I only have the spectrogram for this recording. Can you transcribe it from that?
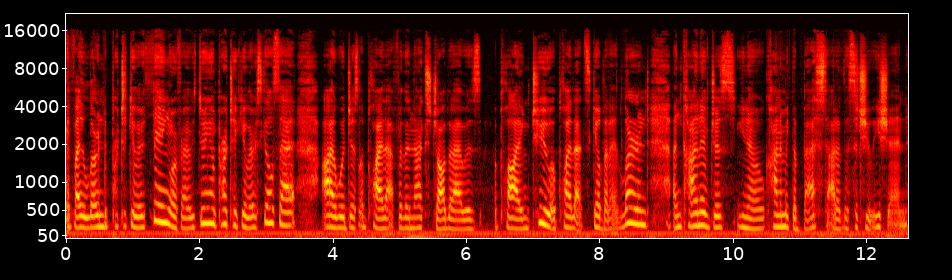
if I learned a particular thing or if I was doing a particular skill set, I would just apply that for the next job that I was applying to, apply that skill that I learned, and kind of just, you know, kind of make the best out of the situation.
